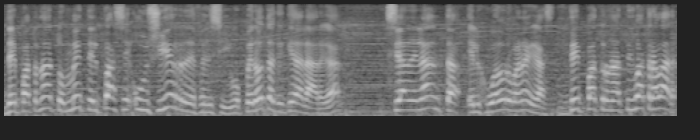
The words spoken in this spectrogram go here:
de Patronato, mete el pase, un cierre defensivo, pelota que queda larga, se adelanta el jugador Vanegas de Patronato y va a trabar,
